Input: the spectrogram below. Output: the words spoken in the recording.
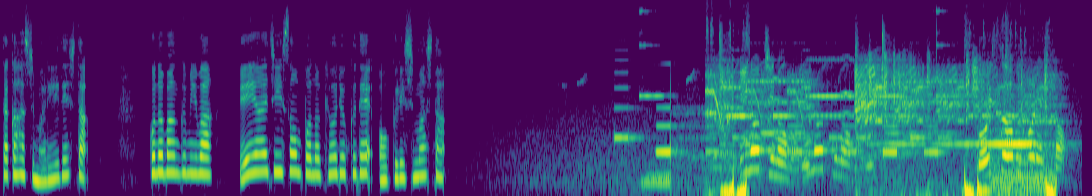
高橋真理恵でした。この番組は AIG 損保の協力でお送りしました。命の森。ボイスオブフォレスト。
